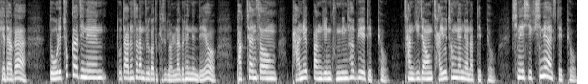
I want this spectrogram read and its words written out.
게다가 또 올해 초까지는 또 다른 사람들과도 계속 연락을 했는데요. 박찬성 반핵반김 국민협의회 대표, 장기정 자유청년연합 대표, 신혜식 신혜한수 대표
